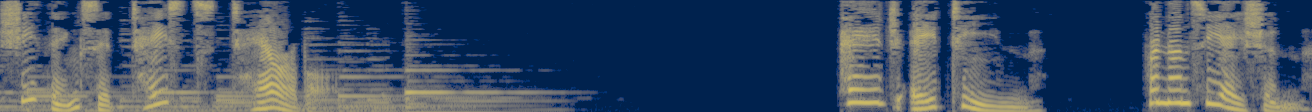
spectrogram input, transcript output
She thinks it tastes terrible. Page 18. Pronunciation.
